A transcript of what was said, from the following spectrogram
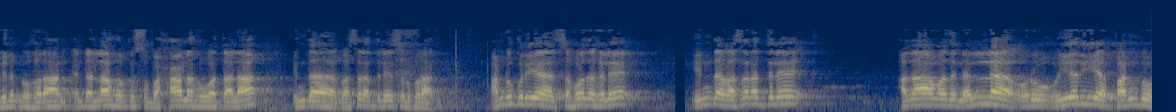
விரும்புகிறான் என்று அல்லாஹுக்கு சுபஹானஹுவ தாலா இந்த வசனத்திலே சொல்கிறான். அன்புக்குரிய சகோதரர்களே இந்த வசனத்திலே அதாவது நல்ல ஒரு உயரிய பண்பு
